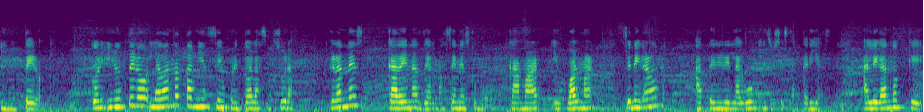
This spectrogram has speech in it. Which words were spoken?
Inutero. Con Inutero, la banda también se enfrentó a la censura. Grandes cadenas de almacenes como Kmart y Walmart se negaron a tener el álbum en sus estanterías, alegando que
